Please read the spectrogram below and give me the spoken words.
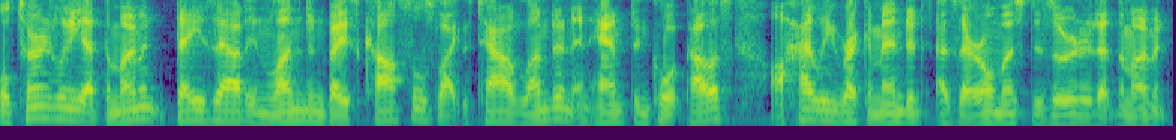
Alternatively, at the moment, days out in London based castles like the Tower of London and Hampton Court Palace are highly recommended as they're almost deserted at the moment.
